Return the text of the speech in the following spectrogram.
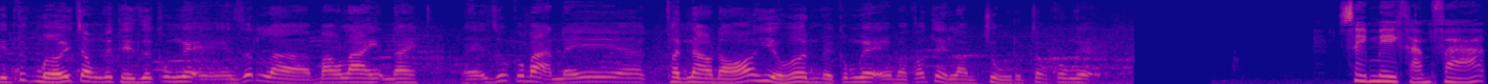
kiến thức mới trong cái thế giới công nghệ rất là bao la hiện nay. Đấy, giúp các bạn ấy à, phần nào đó hiểu hơn về công nghệ và có thể làm chủ được trong công nghệ say mê khám phá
